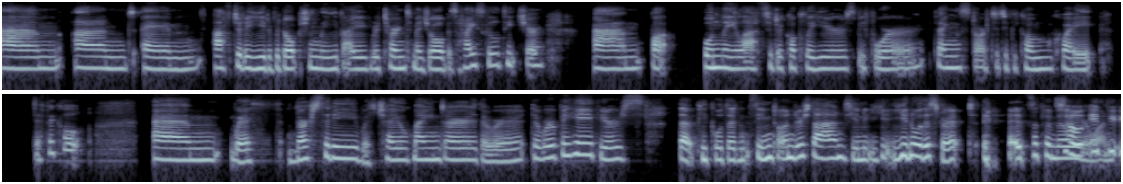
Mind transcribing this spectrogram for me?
Um, and um, after a year of adoption leave, I returned to my job as a high school teacher, um, but only lasted a couple of years before things started to become quite difficult. Um, with nursery, with childminder, there were there were behaviours that people didn't seem to understand. You know, you, you know the script; it's a familiar so if one. You,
